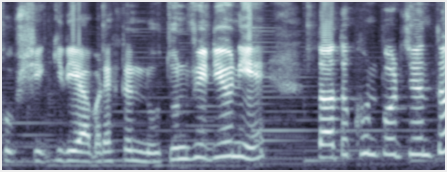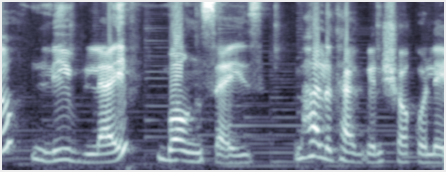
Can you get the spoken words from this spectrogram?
খুব শিগগিরই আবার একটা নতুন ভিডিও নিয়ে। ততক্ষণ পর্যন্ত লিভ লাইফ বং সাইজ ভালো থাকবেন সকলে।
